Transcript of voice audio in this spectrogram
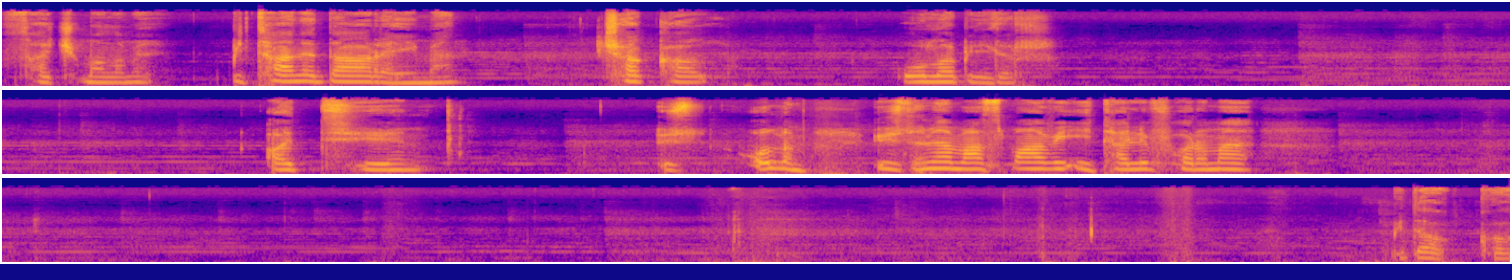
saçmalama. Bir tane daha Reymen. Çakal. Olabilir. Atin. Üst, oğlum üstüne masmavi İtali forma Bir dakika.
